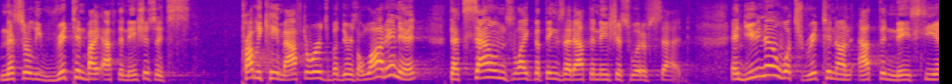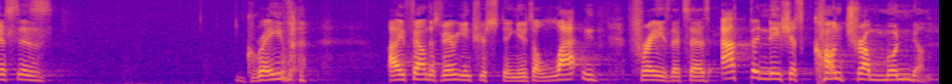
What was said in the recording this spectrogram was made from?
necessarily written by Athanasius. It's probably came afterwards, but there's a lot in it that sounds like the things that Athanasius would have said. And do you know what's written on Athanasius's grave? I found this very interesting. It's a Latin phrase that says Athanasius contra mundum.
